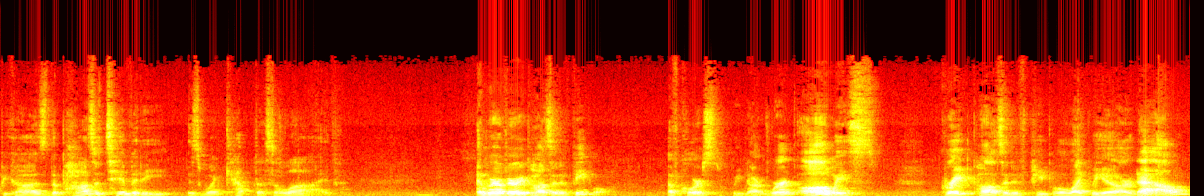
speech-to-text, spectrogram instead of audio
because the positivity is what kept us alive. And we're very positive people. Of course, we weren't always great positive people like we are now.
